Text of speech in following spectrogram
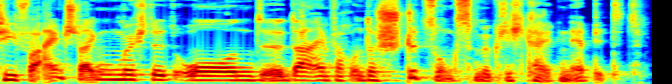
tiefer einsteigen möchtet und äh, da einfach Unterstützungsmöglichkeiten erbittet.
